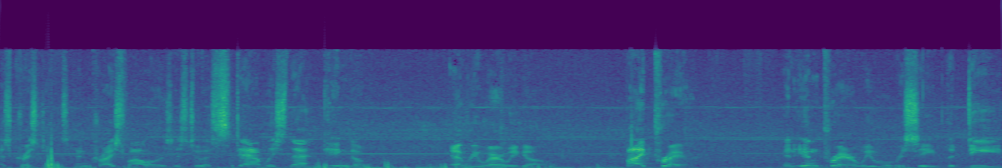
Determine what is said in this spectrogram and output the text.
as Christians and Christ followers is to establish that kingdom everywhere we go by prayer. And in prayer, we will receive the deed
